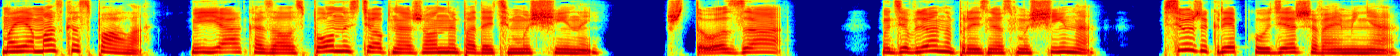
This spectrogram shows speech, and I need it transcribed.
Моя маска спала, и я оказалась полностью обнаженной под этим мужчиной. «Что за...» — удивленно произнес мужчина, все же крепко удерживая меня.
